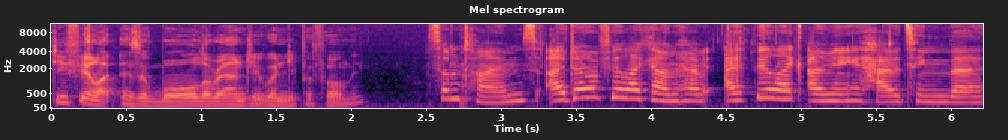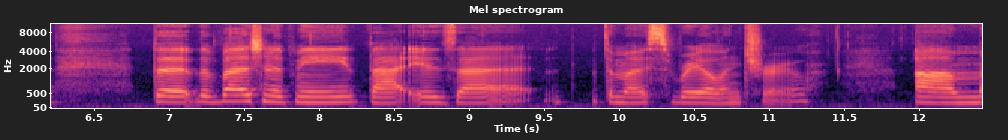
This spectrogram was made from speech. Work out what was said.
Do you feel like there's a wall around you when you're performing? Sometimes I don't feel like I'm having. I feel like I'm inhabiting the the the version of me that is uh, the most real and true. Um,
